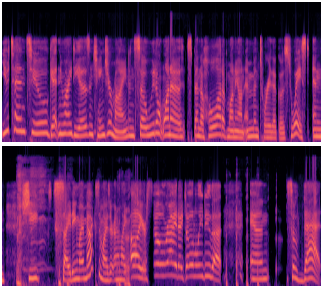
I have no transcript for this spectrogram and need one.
you tend to get new ideas and change your mind. And so we don't want to spend a whole lot of money on inventory that goes to waste. And she citing my maximizer. And I'm like, oh, you're so right. I totally do that. And so that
